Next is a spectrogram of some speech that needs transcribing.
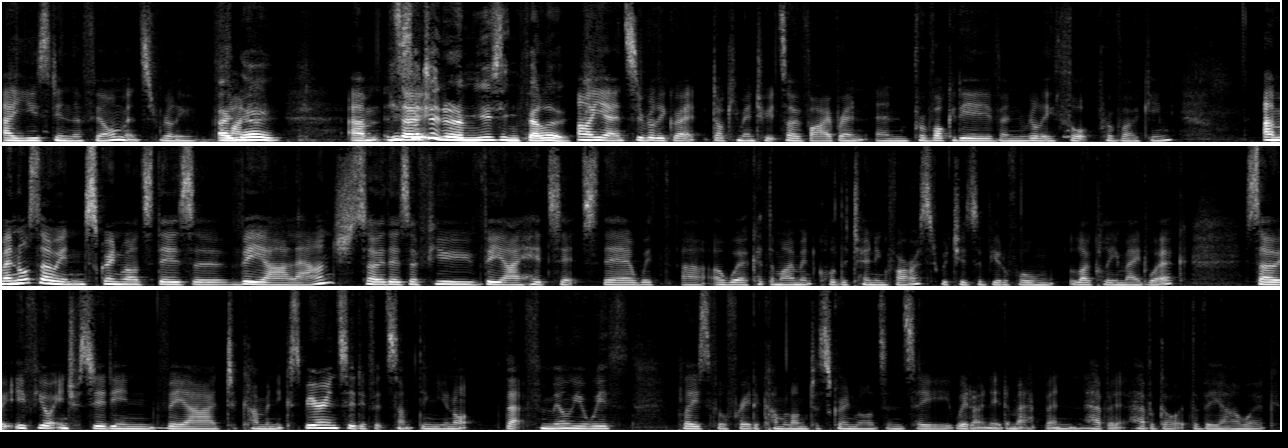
are used in the film. It's really I know. Um, He's so- such an amusing fellow. Oh yeah, it's a really great documentary. It's so vibrant and provocative and really thought provoking. Um, and also in Screenworlds, there's a VR lounge. So there's a few VR headsets there with uh, a work at the moment called The Turning Forest, which is a beautiful locally made work. So if you're interested in VR to come and experience it, if it's something you're not that familiar with, please feel free to come along to Screenworlds and see. We don't need a map and have a have a go at the VR work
